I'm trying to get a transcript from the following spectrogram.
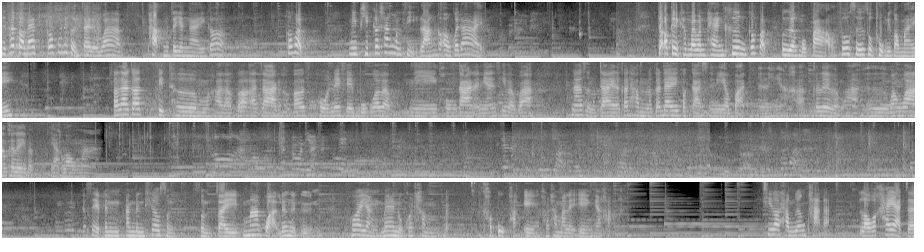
คือถ้าตอนแรกก็ไม่ได้สนใจเลยว่า ผักมันจะยังไงก็ ก็แบบมีพิษก็ช่างมันสิล้างก็เอาก็ได้ จะออร์แกนิกทำไมมันแพงขึ้น ก็แบบเปลืองเปล่าๆสู้ซื้อสุกถูกดีกว่าไหมตอนแรกก็ปิดเทอมค่ะ แล้วก็อาจารย์เขาก็โพสต์ใน Facebook ว่าแบบมีโครงการอันนี้ที่แบบว่าน่าสนใจแล้วก็ทำแล้วก็ได้ประกาศนียบัตรอะไรเงี้ยค่ะ ก็เลยแบบว่าเออว่างๆก็เลยแบบอยากลองมา เกษตรเป็นอันหนึงที่เราสนสนใจมากกว่าเรื่องอื่นๆ เพราะว่าอย่างแม่หนูก็ทำแบบเขาปลูกผักเองเขาทำอะไรเองเนี่ยค่ะ ที่เราทำเรื่องผักอะ่ะเราก็แค่อยากจะ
